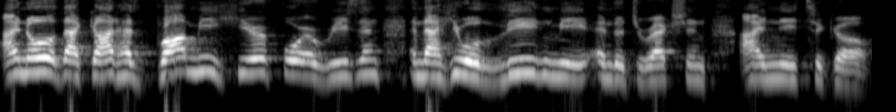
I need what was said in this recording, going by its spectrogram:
I know that God has brought me here for a reason and that He will lead me in the direction I need to go.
